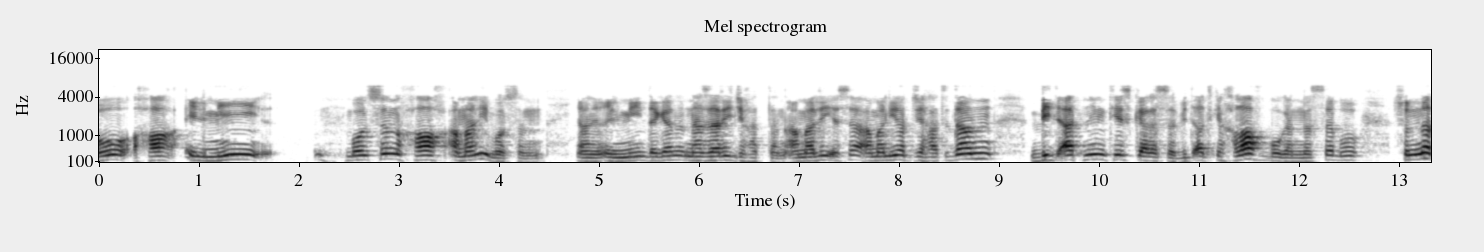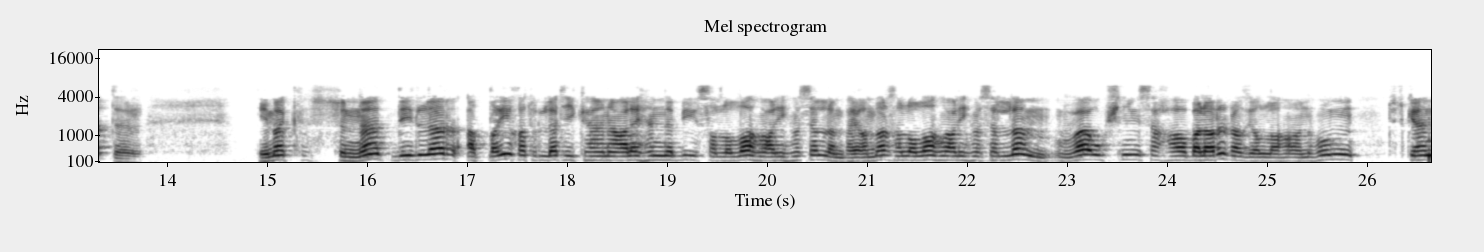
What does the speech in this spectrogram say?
Bu xoh ilmiy bo'lsin xoh amaliy bo'lsin. Ya'ni ilmiy degani nazariy jihatdan amaliy esa amaliyot jihatidan bid'atning teskarisi bid'atga xilof bo'lgan narsa bu sunnatdir. Demak sunnat deydilar nabiy sollallohu alayhi vasallam payg'ambar sollallohu alayhi vasallam va u kishining sahobalari roziyallohu anhu tutgan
